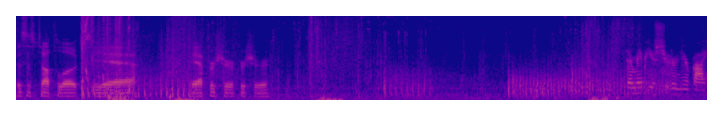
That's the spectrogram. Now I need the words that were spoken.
This is tough looks. Yeah. Yeah, for sure, for sure. There may be a shooter nearby.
